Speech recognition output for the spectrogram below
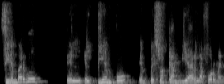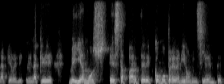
Sin embargo, el, tiempo empezó a cambiar la forma en la, que, en la que veíamos esta parte de cómo prevenir un incidente.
